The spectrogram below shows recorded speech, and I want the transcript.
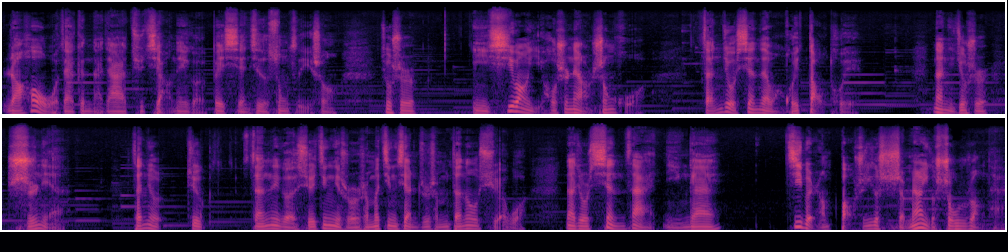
然后我再跟大家去讲那个被嫌弃的松子一生，就是你希望以后是那样生活，咱就现在往回倒推，那你就是十年，咱就就咱那个学经济时候，什么净现值什么，咱都学过。那就是现在你应该基本上保持一个什么样一个收入状态，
